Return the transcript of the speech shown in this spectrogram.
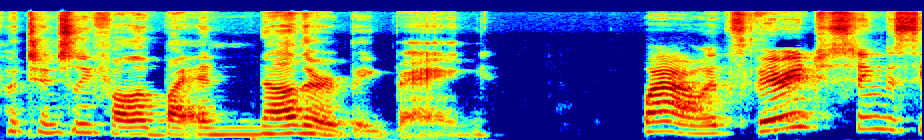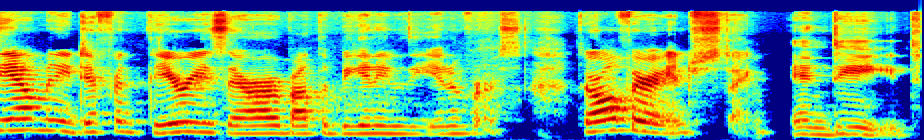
potentially followed by another Big Bang. Wow, it's very interesting to see how many different theories there are about the beginning of the universe. They're all very interesting. Indeed.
